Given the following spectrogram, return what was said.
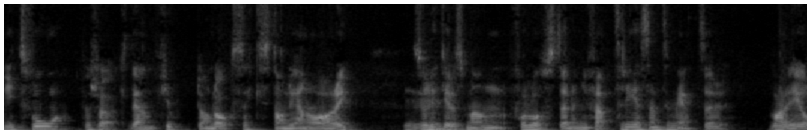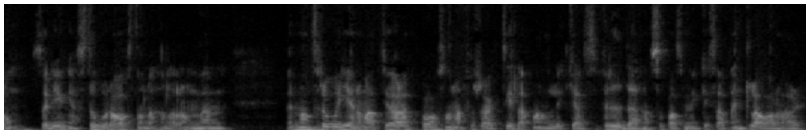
I två försök, den 14 och 16 januari, så lyckades man få loss den ungefär 3 cm varje gång. Så det är ju inga stora avstånd det handlar om. Men, men man tror genom att göra ett par sådana försök till att man lyckas vrida den så pass mycket så att den klarar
